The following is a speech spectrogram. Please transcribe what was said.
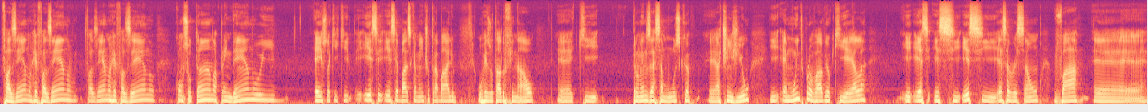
fazendo, refazendo, fazendo, refazendo, consultando, aprendendo e é isso daqui que esse, esse é basicamente o trabalho, o resultado final é, que pelo menos essa música é, atingiu e é muito provável que ela esse, esse, esse, essa versão vá é,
